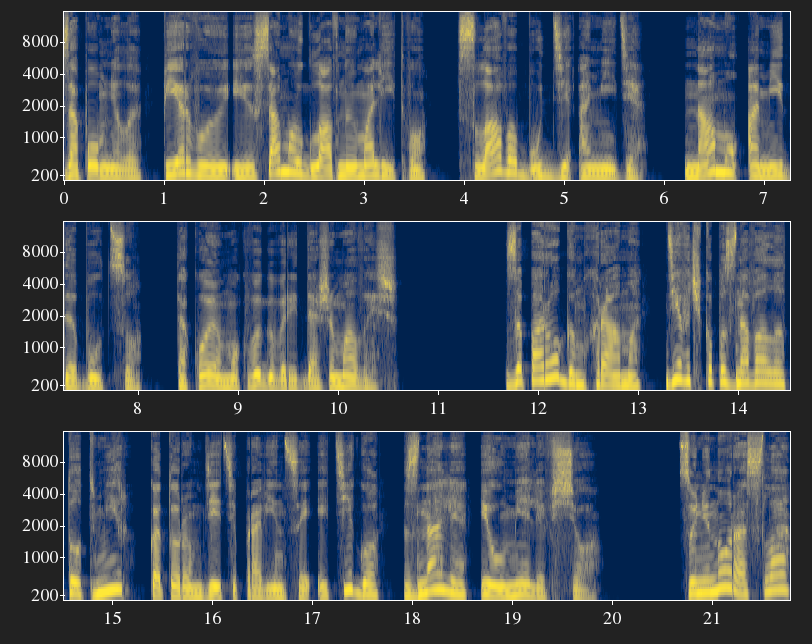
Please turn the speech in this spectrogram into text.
Запомнила первую и самую главную молитву «Слава Будде Амиде», «Наму Амида Буцу». Такое мог выговорить даже малыш. За порогом храма девочка познавала тот мир, в котором дети провинции Этиго знали и умели все. Сунино росла,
